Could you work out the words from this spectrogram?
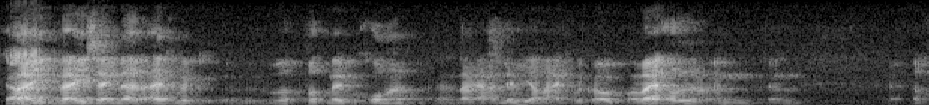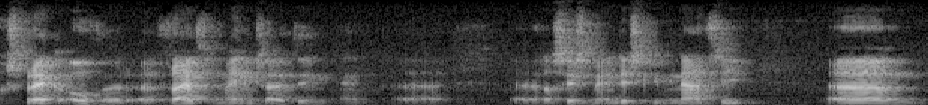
ja. wij, wij zijn daar eigenlijk wat, wat mee begonnen. Uh, nou ja, Lilian eigenlijk ook. Maar wij hadden een, een, een gesprek over uh, vrijheid van meningsuiting en racisme en discriminatie. Um,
